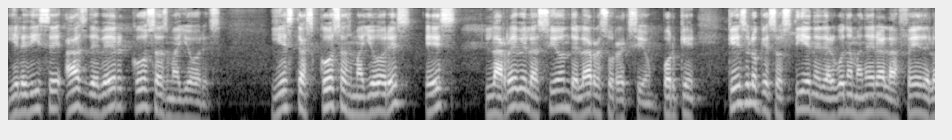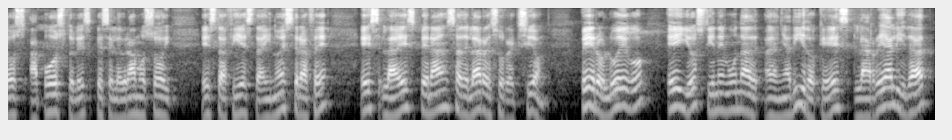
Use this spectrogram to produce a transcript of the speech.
Y él le dice, has de ver cosas mayores. Y estas cosas mayores es la revelación de la resurrección. Porque, ¿qué es lo que sostiene de alguna manera la fe de los apóstoles que celebramos hoy esta fiesta? Y nuestra fe es la esperanza de la resurrección. Pero luego ellos tienen un añadido que es la realidad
